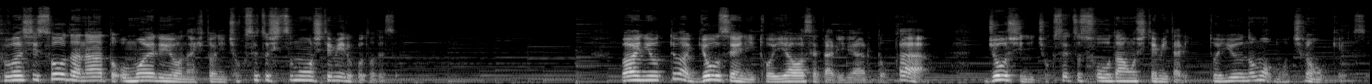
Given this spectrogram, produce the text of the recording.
詳しそうだなと思えるような人に直接質問をしてみることです。場合によっては行政に問い合わせたりであるとか、上司に直接相談をしてみたりというのももちろん OK です。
